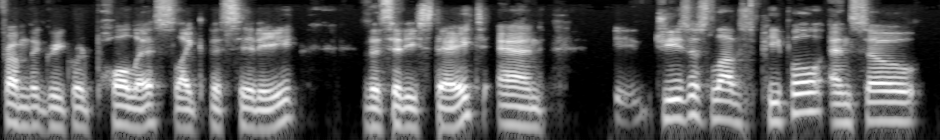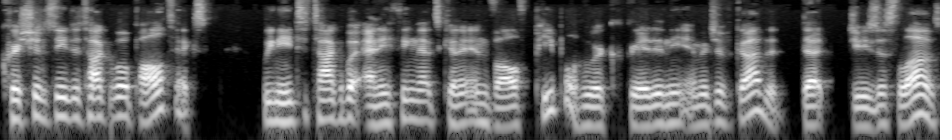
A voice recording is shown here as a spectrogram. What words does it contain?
from the Greek word polis, like the city, the city state, and Jesus loves people, and so Christians need to talk about politics. we need to talk about anything that's going to involve people who are created in the image of God that, that Jesus loves.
